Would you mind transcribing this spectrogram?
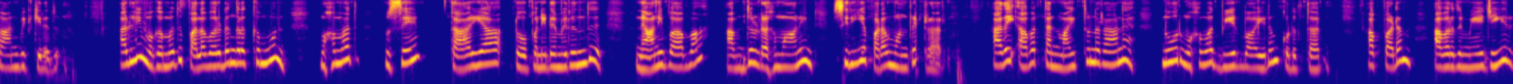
காண்பிக்கிறது. அல்லி முகமது பல வருடங்களுக்கு முன் முகமது ஹுசேன் தாரியா டோப்பனிடமிருந்து ஞானி பாபா அப்துல் ரஹ்மானின் சிறிய படம் ஒன்றைற்றார் அதை அவர் தன் மைத்துனரான நூர் முகமது பீர்பாயிடம் கொடுத்தார். அப்படம் அவரது மேஜையில்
